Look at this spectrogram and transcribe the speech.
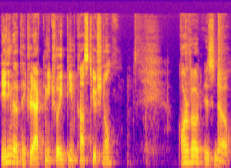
Do you think that the Patriot Act can be truly deemed constitutional? Our vote is no.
